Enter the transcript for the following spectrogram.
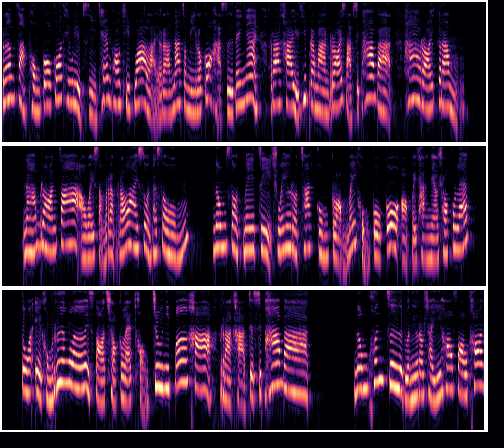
เริ่มจากผงโกโก้ทิวลิปสีเข้มเพราะคิดว่าหลายร้านน่าจะมีแล้วก็หาซื้อได้ง่าย ราคาอยู่ที่ประมาณ 135 บาท 500 กรัม น้ำร้อนจ้าเอาไว้สำหรับละลายส่วนผสม นมสดเมจิช่วยให้รสชาติกลมกล่อมไม่ขมโกโก้ออกไปทางแนวช็อกโกแลต ตัวเอกของเรื่องเลยซอสช็อกโกแลตของจูนิเปอร์ค่ะ ราคา 75 บาท นมข้นจืดวันนี้เราใช้ยี่ห้อฟอลคอน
